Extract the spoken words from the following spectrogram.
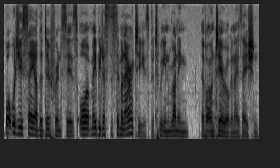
what would you say are the differences, or maybe just the similarities between running a volunteer organization?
